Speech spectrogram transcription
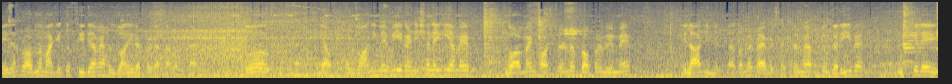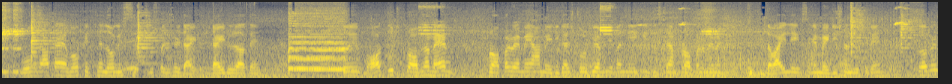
मेजर प्रॉब्लम आ गई तो सीधे हमें हल्द्वानी रेफ़र करना पड़ता है। तो या, हल्द्वानी में भी ये कंडीशन है कि हमें गवर्नमेंट हॉस्पिटल में प्रॉपर वे में इलाज नहीं मिलता तो हमें प्राइवेट सेक्टर में अब जो गरीब है, उसके लिए वो हो जाता है, वो कितने लोग इस इस वजह से डाइड हो जाते हैं। तो ये बहुत कुछ प्रॉब्लम है। प्रॉपर वे में यहाँ मेडिकल स्टोर भी अवेलेबल नहीं है कि जिससे हम प्रॉपर वे में दवाई ले सकें मेडिसिन ले सकें। तो हमें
